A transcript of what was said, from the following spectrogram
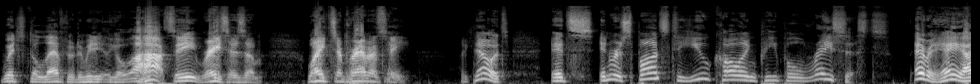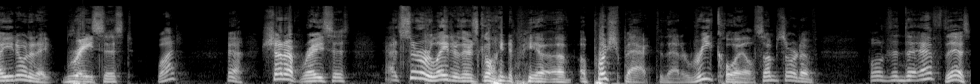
which the left would immediately go, aha, see, racism, white supremacy. Like, no, it's it's in response to you calling people racists. Every hey, how you doing today? Racist. What? Yeah, shut up, racist. And sooner or later, there's going to be a, a pushback to that, a recoil, some sort of well, then the f this.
